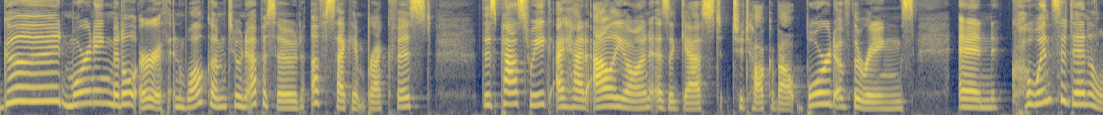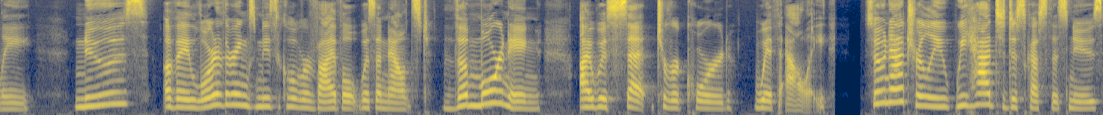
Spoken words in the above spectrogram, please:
Good morning, Middle Earth, and welcome to an episode of Second Breakfast. This past week, I had Ali on as a guest to talk about Board of the Rings, and coincidentally, news of a Lord of the Rings musical revival was announced the morning I was set to record with Ali. So naturally, we had to discuss this news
